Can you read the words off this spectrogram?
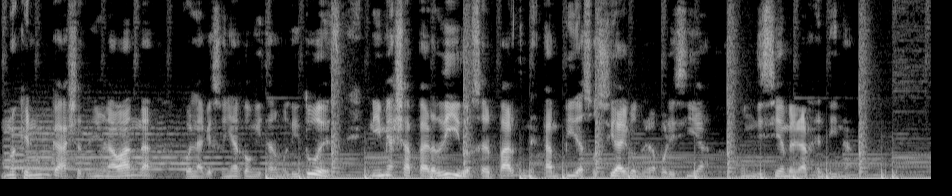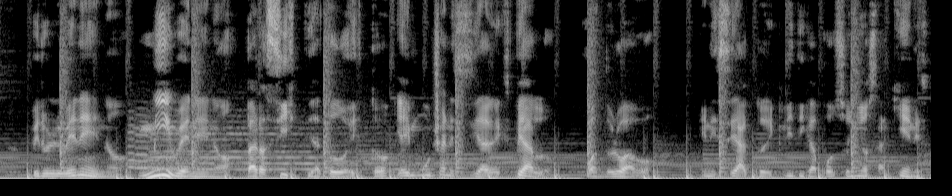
No es que nunca haya tenido una banda con la que soñar conquistar multitudes. Ni me haya perdido ser parte de una estampida social contra la policía un diciembre en Argentina. Pero el veneno, mi veneno, persiste a todo esto y hay mucha necesidad de expiarlo cuando lo hago. En ese acto de crítica ponzoñosa a quienes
